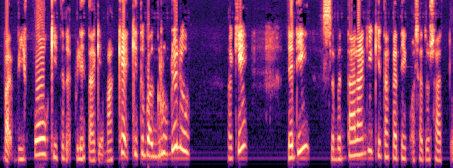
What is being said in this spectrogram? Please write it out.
But before kita nak pilih target market, kita buat group dulu. Okay? Jadi, sebentar lagi kita akan tengok satu-satu.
